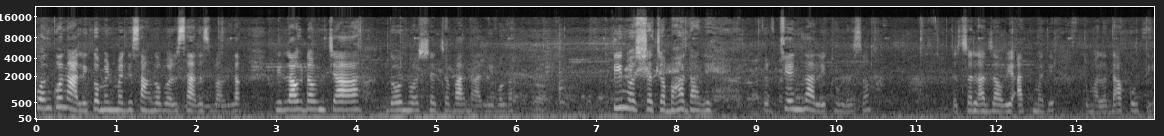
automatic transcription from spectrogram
कोण कोण आले? कमेंटमध्ये सांगा बरं सारसबागला मी लॉकडाऊनच्या दोन वर्षाच्या बाद आले बघा. तीन वर्षाच्या बाद आले. तर चेंज झाले थोडंसं. तर चला जाऊया आतमध्ये. तुम्हाला दाखवते.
